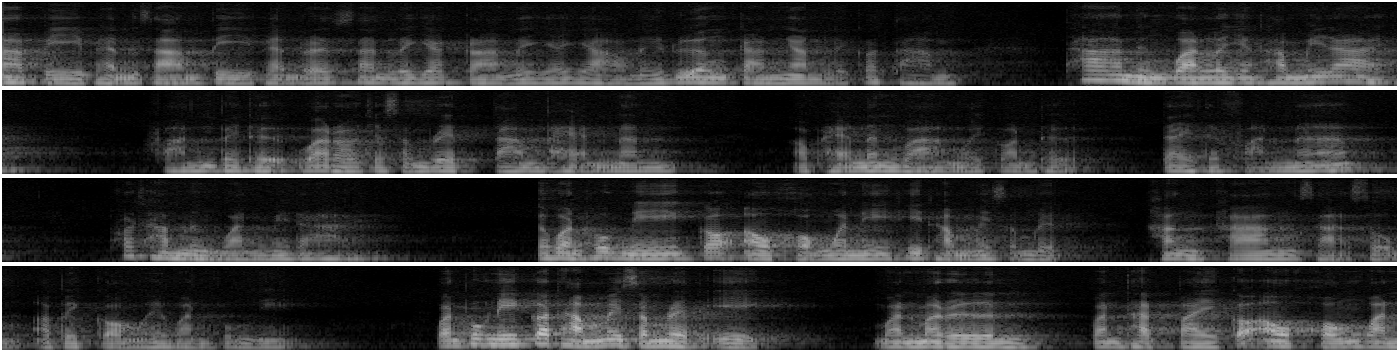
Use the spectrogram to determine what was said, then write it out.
5 ปี แผน 3 ปี แผนระยะสั้นระยะกลางระยะยาวในเรื่องการงานอะไรก็ตาม ถ้าหนึ่งวันเรายังทำไม่ได้ ฝันไปเถอะว่าเราจะสำเร็จตามแผนนั้น เอาแผนนั้นวางไว้ก่อนเถอะ ได้แต่ฝันนะ เพราะทำหนึ่งวันไม่ได้ แล้ววันพวกนี้ก็เอาของวันนี้ที่ทำไม่สำเร็จข้างค้างสะสม เอาไปกองไว้วันพรุ่งนี้ วันพรุ่งนี้ก็ทำไม่สำเร็จอีก วันมะรืน วันถัดไปก็เอาของวัน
